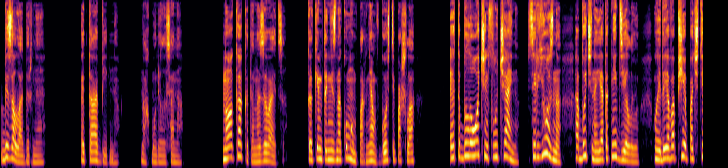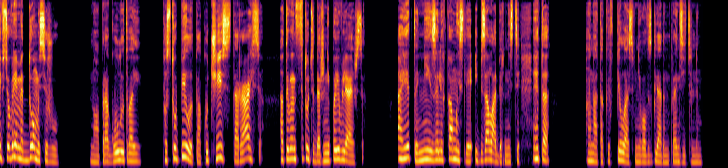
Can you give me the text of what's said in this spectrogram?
безалаберная. Это обидно, нахмурилась она. Ну а как это называется? Каким-то незнакомым парням в гости пошла. Это было очень случайно. Серьезно, обычно я так не делаю. Ой, да я вообще почти все время дома сижу. Ну а прогулы твои? Поступила так, учись, старайся, а ты в институте даже не появляешься. А это не из-за легкомыслия и безалаберности, это... Она так и впилась в него взглядом пронзительным.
